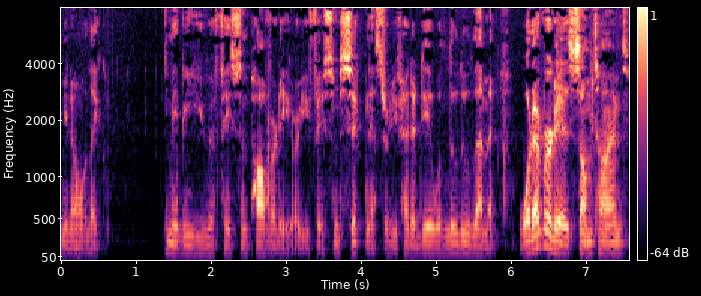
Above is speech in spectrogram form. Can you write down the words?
you know, like maybe you have faced some poverty or you face some sickness or you've had to deal with Lululemon. Whatever it is, sometimes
